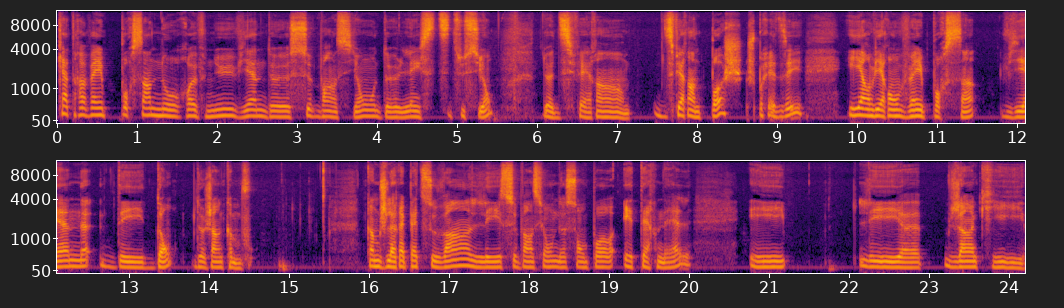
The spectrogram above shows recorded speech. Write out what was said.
80% de nos revenus viennent de subventions de l'institution, de différentes poches, je pourrais dire, et environ 20% viennent des dons de gens comme vous. Comme je le répète souvent, les subventions ne sont pas éternelles et les euh, gens qui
